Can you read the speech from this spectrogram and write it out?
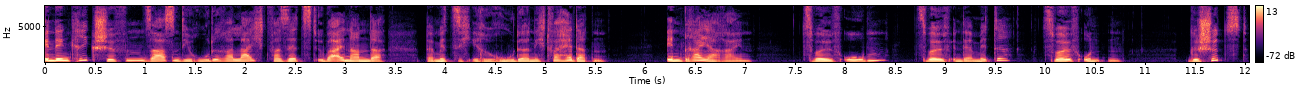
In den Kriegsschiffen saßen die Ruderer leicht versetzt übereinander, damit sich ihre Ruder nicht verhedderten. In Dreierreihen. Zwölf oben, zwölf in der Mitte, zwölf unten. Geschützt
